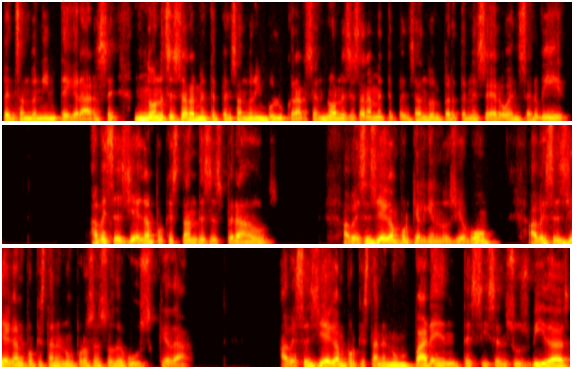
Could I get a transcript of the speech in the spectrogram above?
pensando en integrarse, no necesariamente pensando en involucrarse, no necesariamente pensando en pertenecer o en servir. A veces llegan porque están desesperados, a veces llegan porque alguien los llevó, a veces llegan porque están en un proceso de búsqueda, a veces llegan porque están en un paréntesis en sus vidas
